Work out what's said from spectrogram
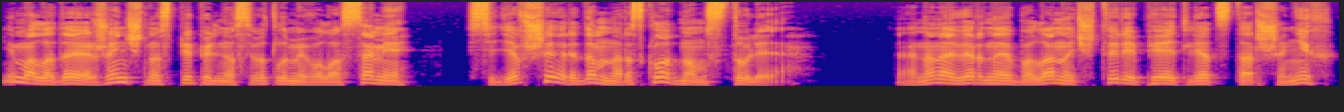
и молодая женщина с пепельно-светлыми волосами, сидевшая рядом на раскладном стуле. Она, наверное, была на 4-5 лет старше них,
